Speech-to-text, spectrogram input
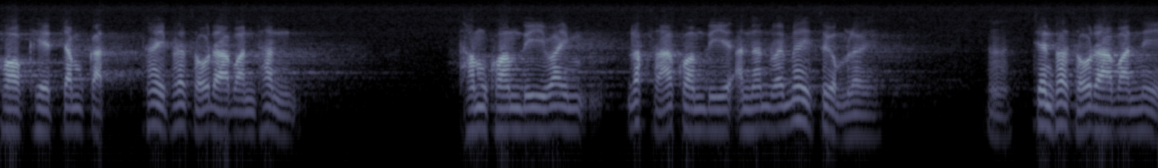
ขอบเขตจำกัดให้พระโสดาบันท่านทำความดีไว้ รักษาความดีอันนั้นไว้ไม่เสื่อมเลยเช่นพระโสดาบันนี่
